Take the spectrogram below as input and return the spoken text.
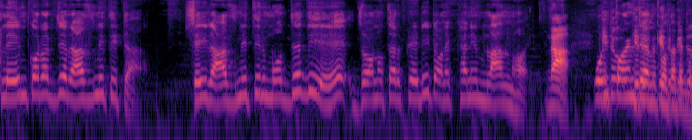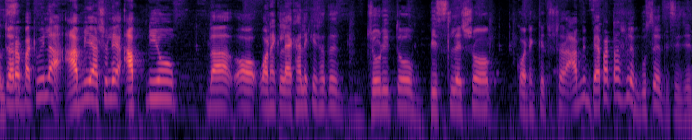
ক্লেম করার যে রাজনীতিটা সেই রাজনীতির মধ্যে দিয়ে জনতার ক্রেডিট অনেকখানি ম্লান হয় না কিন্তু আমি। যারা আসলে আপনিও বা অনেক লেখালেখির সাথে জড়িত বিশ্লেষক অনেক কিছু আমি ব্যাপারটা আসলে বুঝতে দিচ্ছি যে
